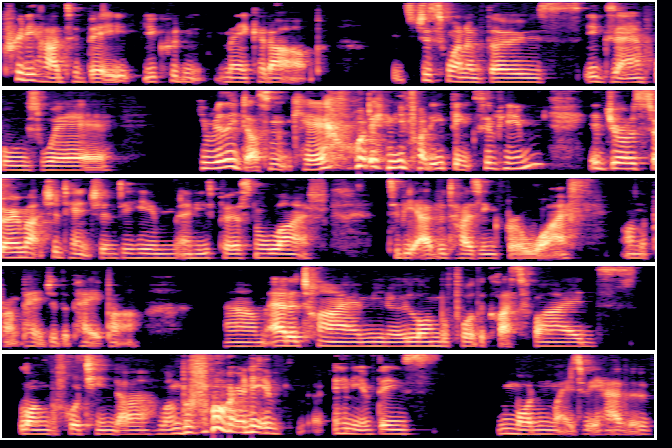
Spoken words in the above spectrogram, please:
pretty hard to beat. You couldn't make it up. It's just one of those examples where he really doesn't care what anybody thinks of him. It draws so much attention to him and his personal life to be advertising for a wife on the front page of the paper um, at a time, you know, long before the classifieds, long before Tinder, long before any of any of these modern ways we have of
